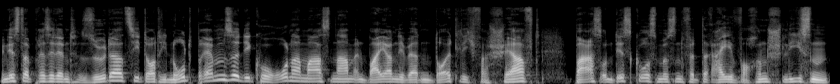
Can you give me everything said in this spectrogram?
Ministerpräsident Söder zieht dort die Notbremse. Die Corona-Maßnahmen in Bayern, die werden deutlich verschärft. Bars und Diskos müssen für drei Wochen schließen.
